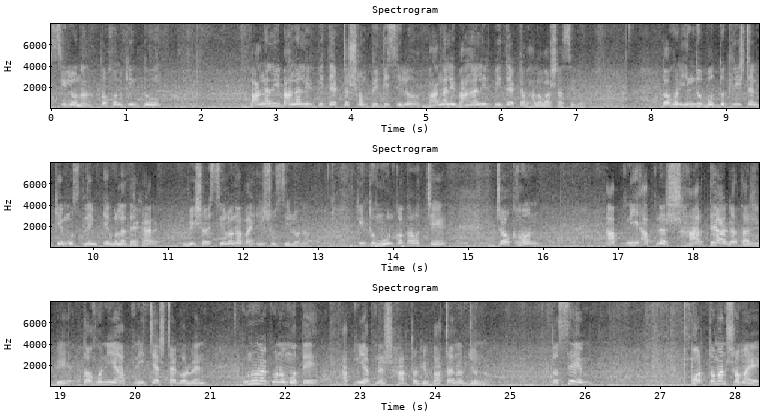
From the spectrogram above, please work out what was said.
ছিল না। তখন কিন্তু বাঙালি বাঙালির পিতে একটা সম্প্রীতি ছিল, বাঙালি বাঙালির পিতে একটা ভালোবাসা ছিল। তখন হিন্দু, বৌদ্ধ, খ্রিস্টান, কে মুসলিম, এগুলা দেখার বিষয় ছিল না বা ইস্যু ছিল না। কিন্তু মূল কথা হচ্ছে, যখন আপনি আপনার স্বার্থে আঘাত আসবে, তখনই আপনি চেষ্টা করবেন কোনো না কোনো মতে আপনি আপনার স্বার্থকে বাঁচানোর জন্য। তো সেম বর্তমান সময়ে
